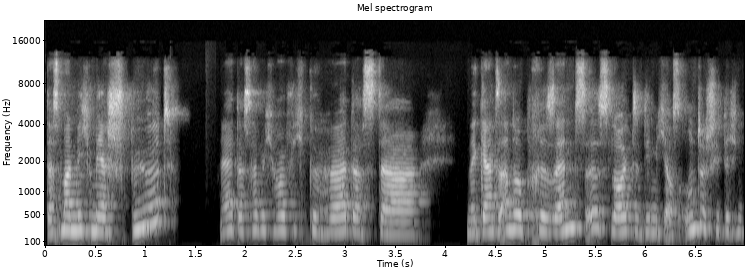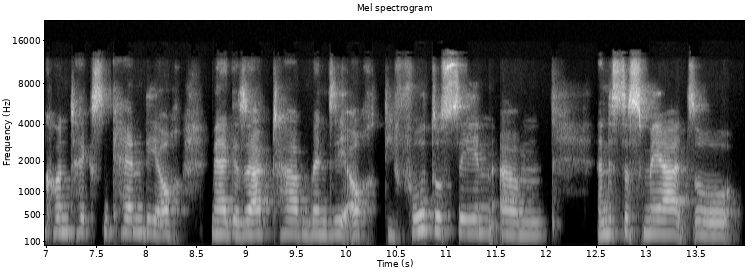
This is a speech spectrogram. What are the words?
dass man mich mehr spürt. Ja, das habe ich häufig gehört, dass da eine ganz andere Präsenz ist. Leute, die mich aus unterschiedlichen Kontexten kennen, die auch mehr gesagt haben, wenn sie auch die Fotos sehen, ähm, dann ist das mehr so,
